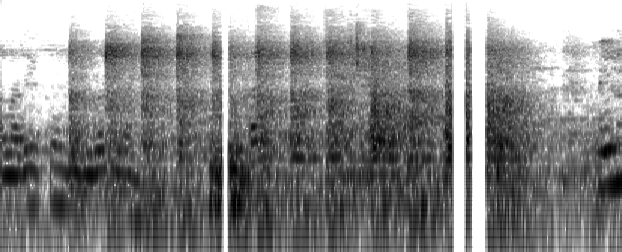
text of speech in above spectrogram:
আল্লাহ রে কোন এই নি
